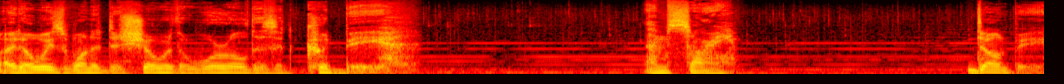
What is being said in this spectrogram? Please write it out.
I'd always wanted to show her the world as it could be. I'm sorry. Don't be.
